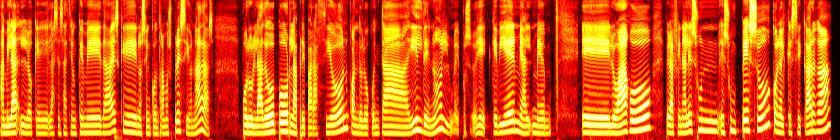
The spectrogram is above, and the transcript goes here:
a mí la, lo que, la sensación que me da es que nos encontramos presionadas. Por un lado, por la preparación, cuando lo cuenta Hilde, ¿no? Pues oye, qué bien, me, me eh, lo hago, pero al final es un, es un peso con el que se carga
